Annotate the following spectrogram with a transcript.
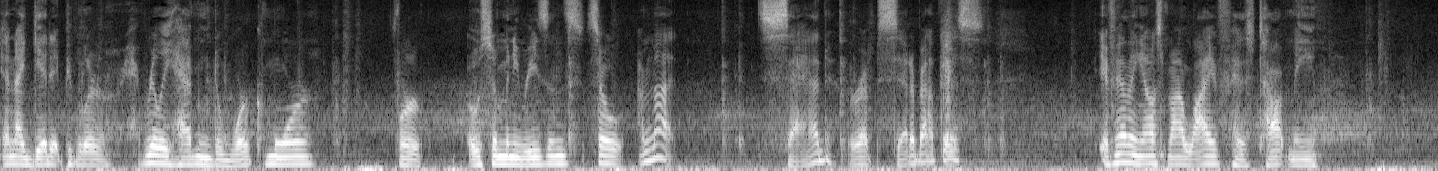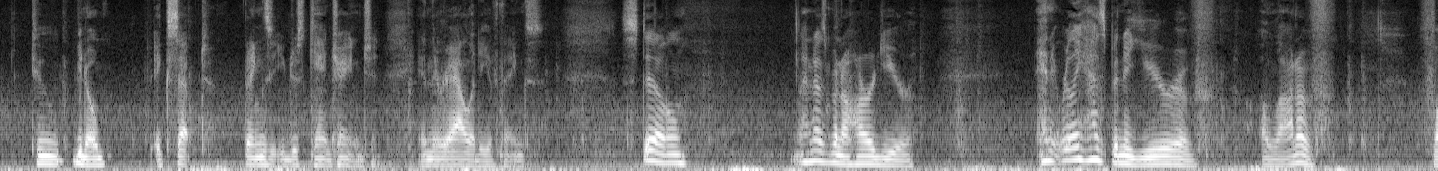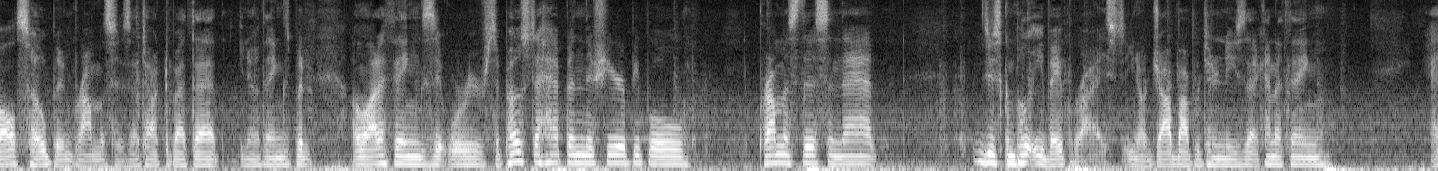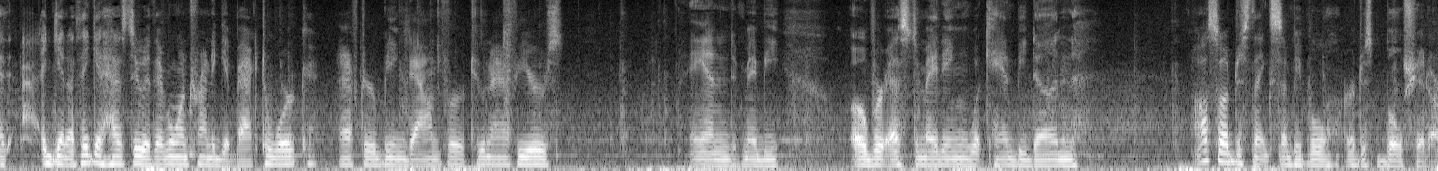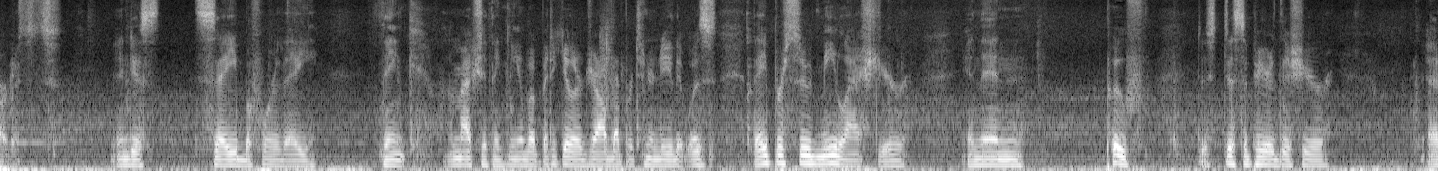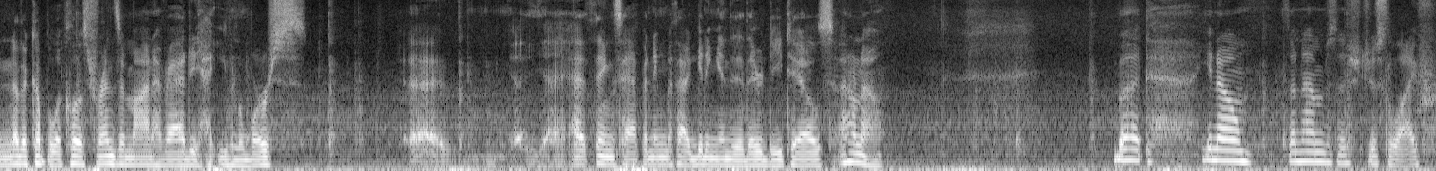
And I get it, people are really having to work more for oh so many reasons. So I'm not sad or upset about this. If nothing else, my life has taught me to, you know, accept things that you just can't change in the reality of things. Still, it has been a hard year. And it really has been a year of a lot of false hope and promises. I talked about that, you know, things, but a lot of things that were supposed to happen this year, people promised this and that, just completely vaporized. You know, job opportunities, that kind of thing again, I think it has to do with everyone trying to get back to work after being down for two and a half years and maybe overestimating what can be done. Also, I just think some people are just bullshit artists and just say before they think. I'm actually thinking of a particular job opportunity that was, they pursued me last year and then poof, just disappeared this year and another couple of close friends of mine have had even worse uh, things happening without getting into their details. I don't know. But, you know, sometimes it's just life.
